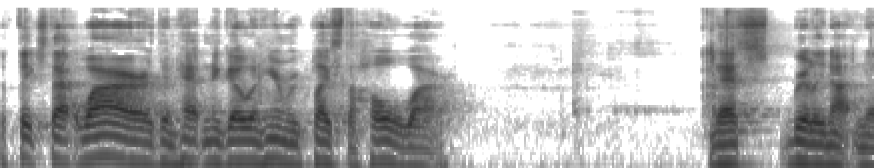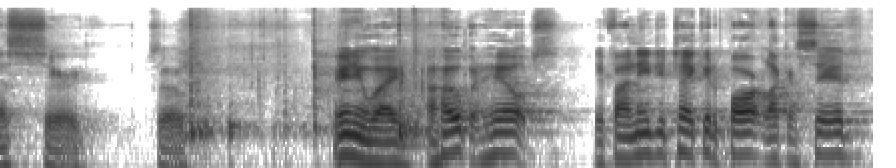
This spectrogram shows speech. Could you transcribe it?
to fix that wire than having to go in here and replace the whole wire. That's really not necessary. So anyway, I hope it helps. If I need to take it apart, like I said,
